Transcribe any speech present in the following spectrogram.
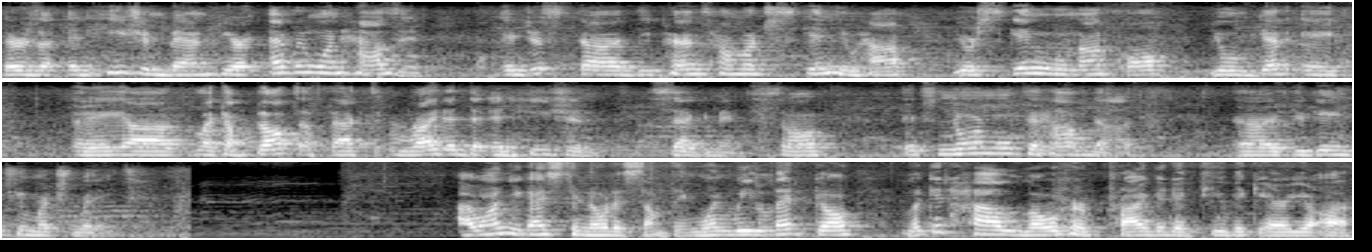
there's an adhesion band here. Everyone has it. It just uh, depends how much skin you have. Your skin will not fall. You'll get a, a uh, like a belt effect right at the adhesion segment. So it's normal to have that uh, if you gain too much weight. I want you guys to notice something. When we let go, look at how low her private and pubic area are.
